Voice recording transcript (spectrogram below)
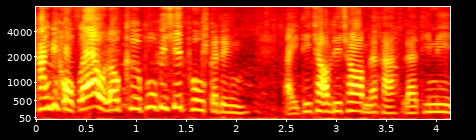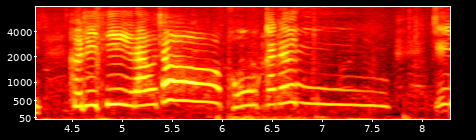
ครั้งที่หกแล้วเราคือผู้พิชิตภูกระดึง ไปที่ชอบที่ชอบนะคะ และที่นี่คือที่ที่เราชอบภูกระดึงจี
